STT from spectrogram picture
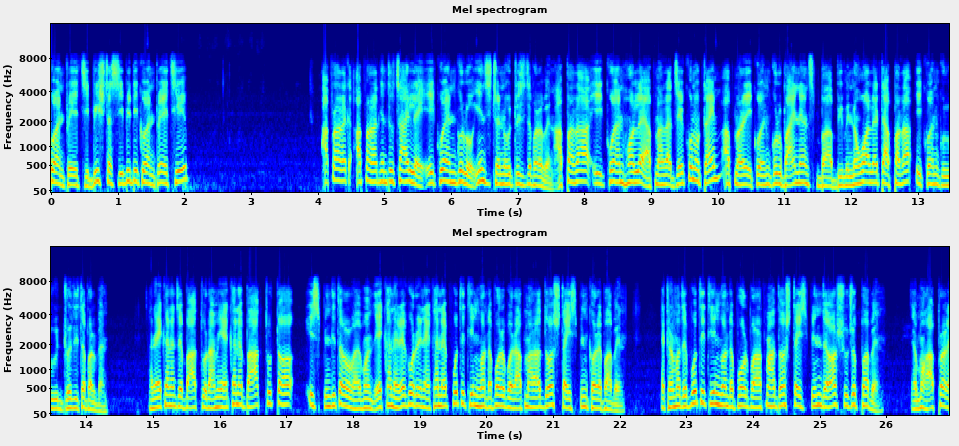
কয়েন পেয়েছি, বিশটা সিবিডি কয়েন পেয়েছি। আপনারা আপনারা কিন্তু চাইলে এই কয়েনগুলো ইনস্ট্যান্ট উঠে দিতে পারবেন। আপনারা এই কয়েন হলে আপনারা যে কোনো টাইম আপনারা এই কয়েনগুলো বাইন্যান্স বা বিভিন্ন ওয়ালেটে আপনারা এই কয়েনগুলো উইথড্র দিতে পারবেন। আর এখানে যে বাহাত্তর, আমি এখানে বাহাত্তরটা স্পিন দিতে পারব এবং এখানে রেকর্ডিং এখানে প্রতি তিন ঘণ্টা পর পর আপনারা দশটা স্পিন করে পাবেন। এটার মধ্যে প্রতি তিন ঘণ্টা পর পর আপনারা দশটা স্পিন দেওয়ার সুযোগ পাবেন এবং আপনারা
